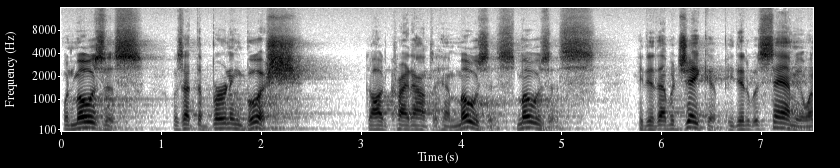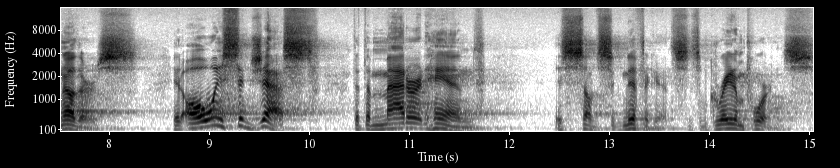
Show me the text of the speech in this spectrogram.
When Moses was at the burning bush, God cried out to him, Moses, Moses. He did that with Jacob, he did it with Samuel and others. It always suggests that the matter at hand is of significance, it's of great importance.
